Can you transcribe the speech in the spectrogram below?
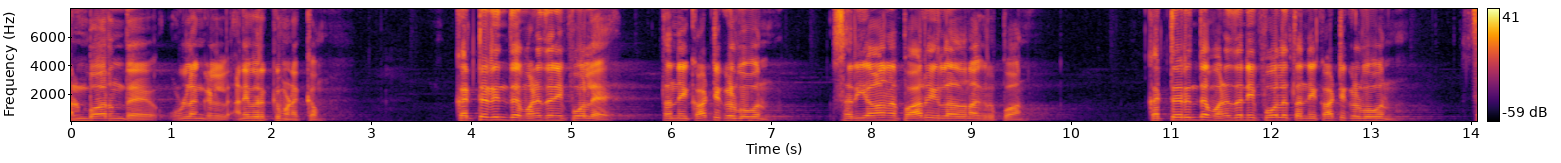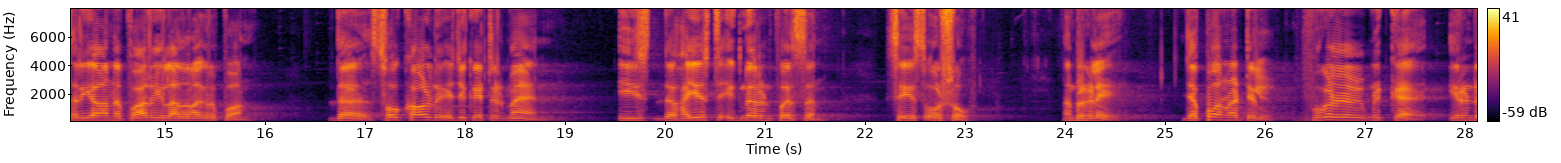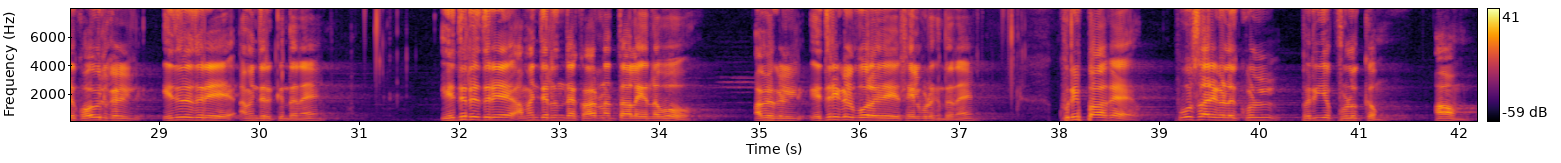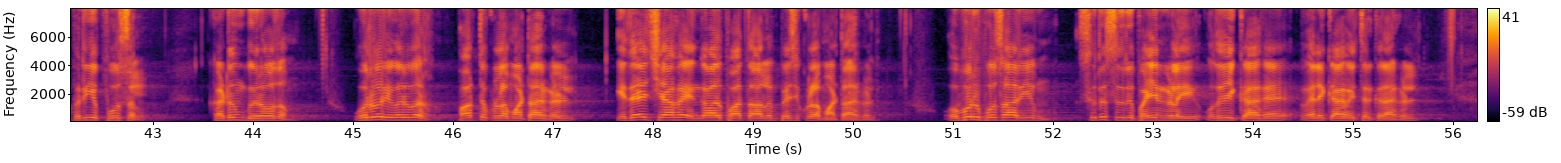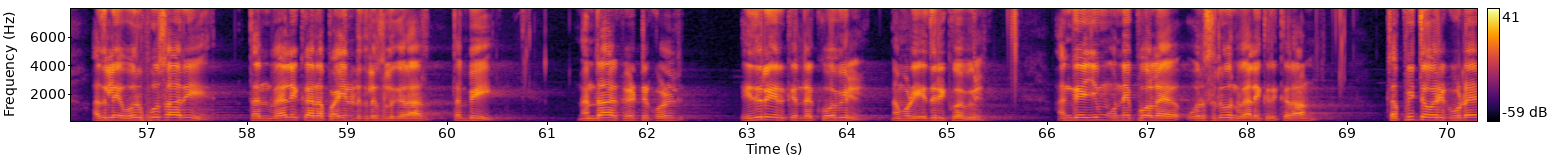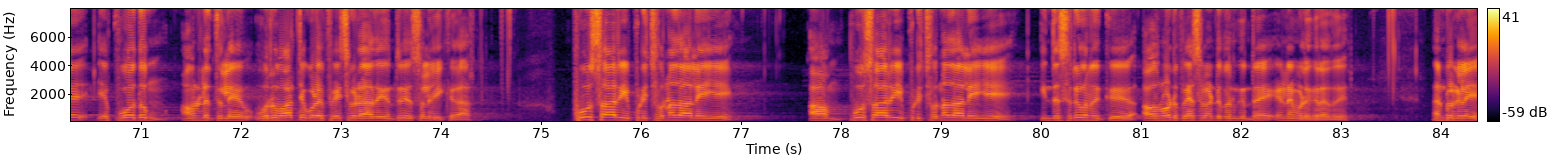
அன்பார்ந்த உள்ளங்கள் அனைவருக்கும் வணக்கம். கற்றறிந்த மனிதனைப் போல தன்னை காட்டிக்கொள்பவன் சரியான பார்வையில்லாதவனாக இருப்பான். கற்றறிந்த மனிதனைப் போல தன்னை காட்டிக்கொள்பவன் சரியான பார்வையில்லாதவனாக இருப்பான். The so called educated man is the highest ignorant person says Osho நண்பர்களே ஜப்பான் நாட்டில் புகழ்மிக்க இரண்டு கோவில்கள் எதிரெதிரே அமைந்திருக்கின்றன. எதிரெதிரே அமைந்திருந்த காரணத்தால் என்னவோ அவைகள் எதிரிகள் போலவே செயல்படுகின்றன. குறிப்பாக பூசாரிகளுக்குள் பெரிய புழுக்கம் ஆம் பெரிய பூசல் கடும் விரோதம். ஒருவரை ஒருவர் பார்த்து கொள்ள மாட்டார்கள். எதேச்சையாக எங்காவது பார்த்தாலும் பேசிக்கொள்ள மாட்டார்கள். ஒவ்வொரு பூசாரியும் சிறு சிறு பையன்களை உதவிக்காக வேலைக்காக வைத்திருக்கிறார்கள். அதிலே ஒரு பூசாரி தன் வேலைக்கார பையனிடத்தில் சொல்கிறார் தம்பி நன்றாக கேட்டுக்கொள். எதிரே இருக்கின்ற கோவில் நம்முடைய எதிரி கோவில். அங்கேயும் உன்னைப் போல ஒரு சிறுவன் வேலைக்கு இருக்கிறான். தப்பித்தவரை கூட எப்போதும் அவனிடத்தில் ஒரு வார்த்தை கூட பேசிவிடாது என்று சொல்லி வைக்கிறார். பூசாரி இப்படி சொன்னதாலேயே ஆம் பூசாரி இப்படி சொன்னதாலேயே இந்த சிறுவனுக்கு அவனோடு பேச வேண்டும் என்கின்ற எண்ணம் எழுகிறது. நண்பர்களே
